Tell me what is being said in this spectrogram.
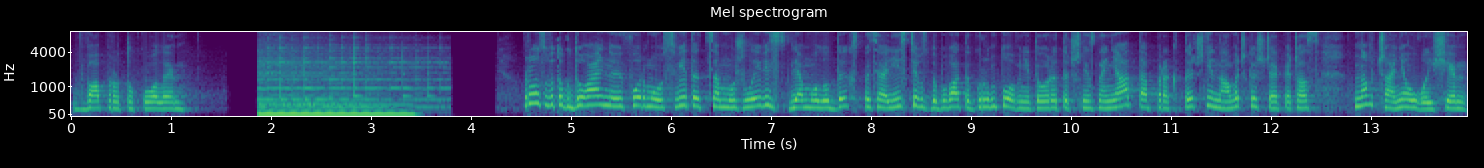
два протоколи. Розвиток дуальної форми освіти це можливість для молодих спеціалістів здобувати ґрунтовні теоретичні знання та практичні навички ще під час навчання у виші.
